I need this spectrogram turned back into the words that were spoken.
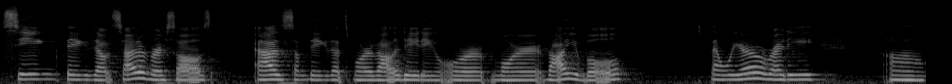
seeing things outside of ourselves as something that's more validating or more valuable, then we are already um,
